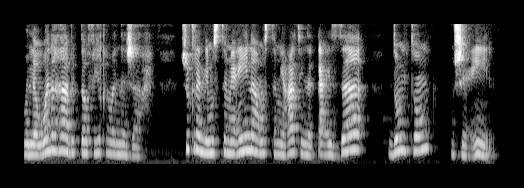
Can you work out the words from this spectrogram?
ولونها بالتوفيق والنجاح. شكرا لمستمعينا ومستمعاتنا الأعزاء. دمتم مشعين.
